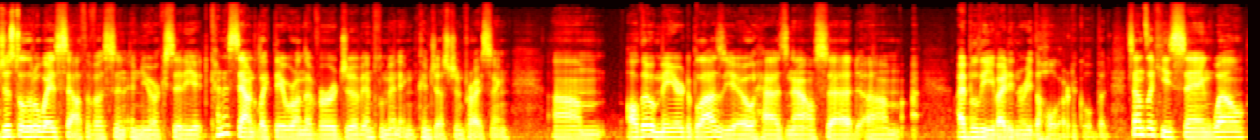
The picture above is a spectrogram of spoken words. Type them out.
just a little ways south of us in, in New York City, it kind of sounded like they were on the verge of implementing congestion pricing. Um, although Mayor De Blasio has now said, um, I, believe I didn't read the whole article, but it sounds like he's saying, well.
